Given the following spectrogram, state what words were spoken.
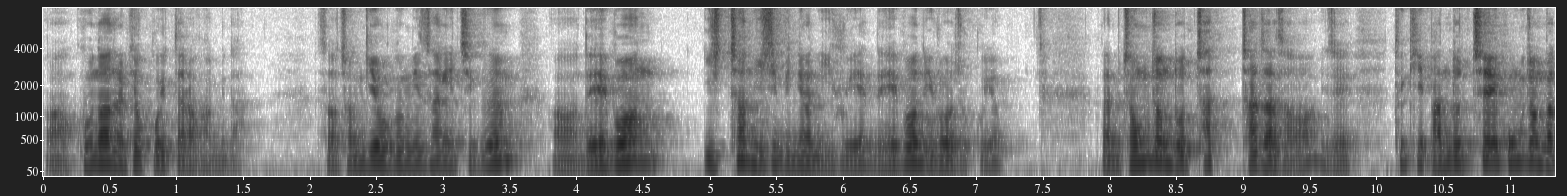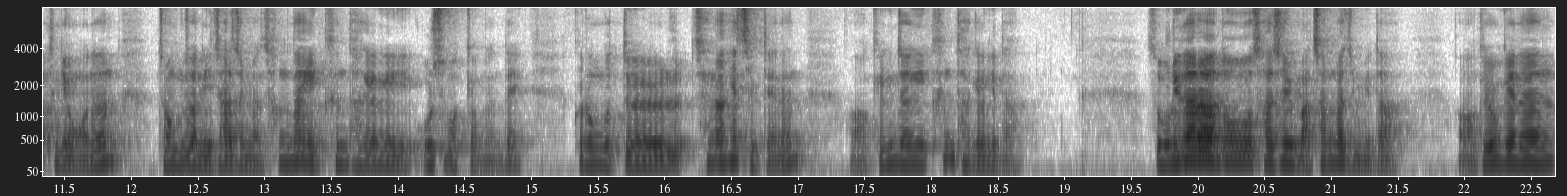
어, 고난을 겪고 있다라고 합니다. 그래서 전기 요금 인상이 지금 어, 4번 2022년 이후에 4번 이루어졌고요. 그다음에 정전도 잦, 잦아서 이제 특히 반도체 공정 같은 경우는 정전이 잦으면 상당히 큰 타격이 올 수밖에 없는데 그런 것들 생각했을 때는 어, 굉장히 큰 타격이다. 그래서 우리나라도 사실 마찬가지입니다. 어, 결국에는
